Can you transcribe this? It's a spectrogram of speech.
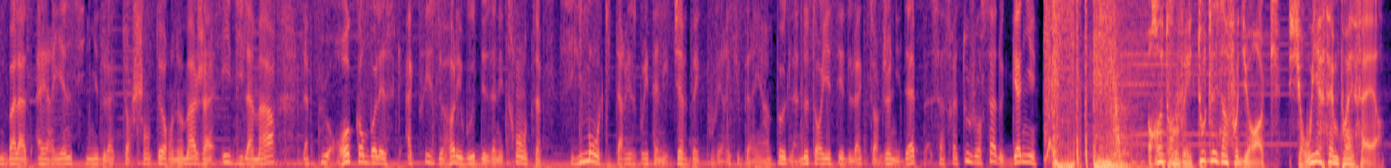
une balade aérienne signée de l'acteur-chanteur en hommage à Eddie Lamar, la plus rocambolesque actrice de Hollywood des années 30. Si l'immense guitariste britannique Jeff Beck pouvait récupérer un peu de la notoriété de l'acteur Johnny Depp, ça serait toujours ça de gagner. Retrouvez toutes les infos du rock sur wfm.fr.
